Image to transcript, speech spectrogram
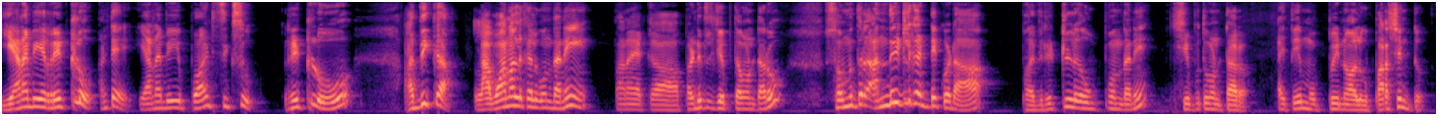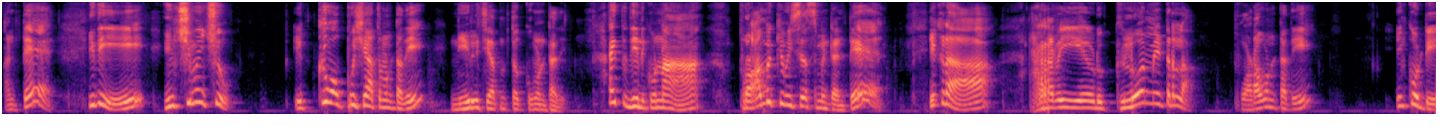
ఎనభై రెట్లు అంటే ఎనభై పాయింట్ సిక్స్ రెట్లు అధిక లవణాలు కలిగి ఉందని మన యొక్క పండితులు చెప్తూ ఉంటారు. సముద్రం అన్నిటికంటే కూడా పది రెట్లు ఉప్పు ఉందని చెబుతూ ఉంటారు. అయితే ముప్పై నాలుగు పర్సెంట్. అంటే ఇది ఇంచుమించు ఎక్కువ ఉప్పు శాతం ఉంటుంది నీరు శాతం తక్కువ ఉంటుంది. అయితే దీనికి ఉన్న ప్రాముఖ్య విశేషం ఏంటంటే ఇక్కడ అరవై ఏడు కిలోమీటర్ల పొడవు ఉంటుంది ఇంకోటి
